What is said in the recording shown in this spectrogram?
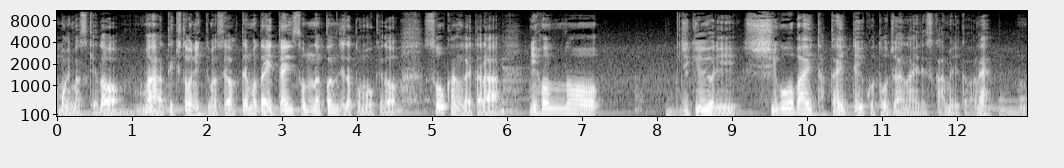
思いますけどまあ適当に言ってますよ。でも大体そんな感じだと思うけどそう考えたら日本の時給より45倍高いっていうことじゃないですかアメリカはね、うん、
